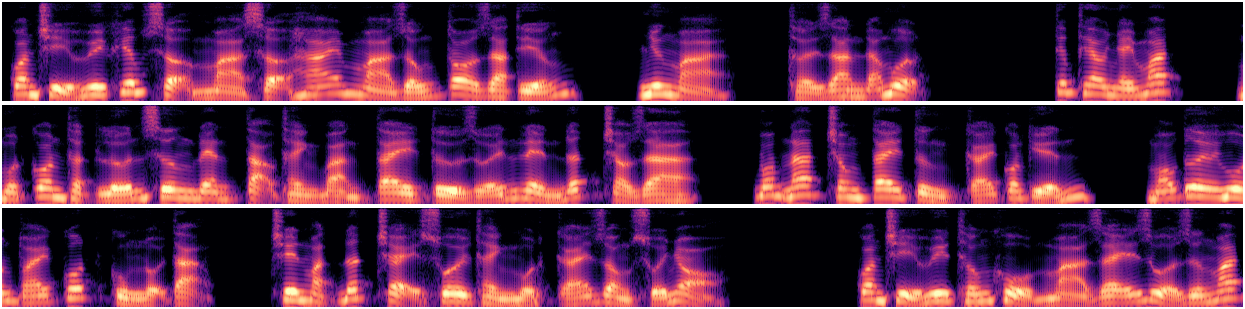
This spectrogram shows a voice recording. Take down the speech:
Quan chỉ huy khiếp sợ mà sợ hãi mà giống to ra tiếng, nhưng mà, thời gian đã muộn. Tiếp theo nháy mắt, một con thật lớn xương đen tạo thành bàn tay từ dưới nền đất trào ra, bóp nát trong tay từng cái con kiến, máu tươi hôn thoái cốt cùng nội tạng, trên mặt đất chảy xuôi thành một cái dòng suối nhỏ. Quan chỉ huy thống khổ mà rẽ rủa dương mắt,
